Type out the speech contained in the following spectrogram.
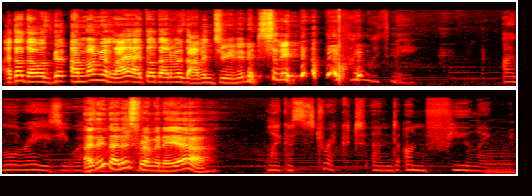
I thought that was good. I'm not gonna lie, I thought that was Aventurine initially. Come with me. I will raise you. I think that is Freminet, yeah like a strict and unfeeling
